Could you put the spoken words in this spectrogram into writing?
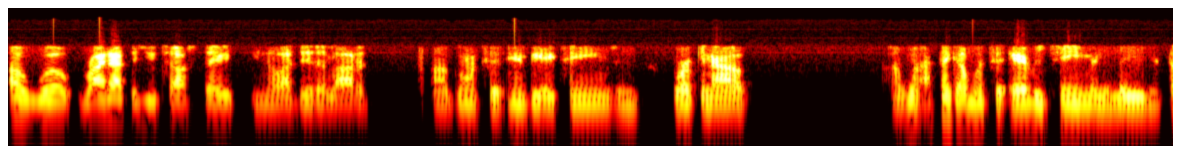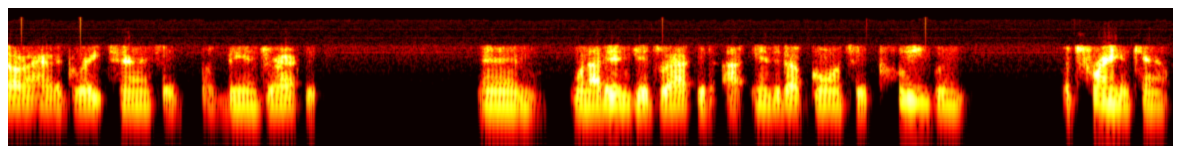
Oh well, right after Utah State, you know, I did a lot of uh, going to NBA teams and working out. I, went, I think I went to every team in the league and thought I had a great chance of, of being drafted. And when I didn't get drafted, I ended up going to Cleveland, a training camp.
